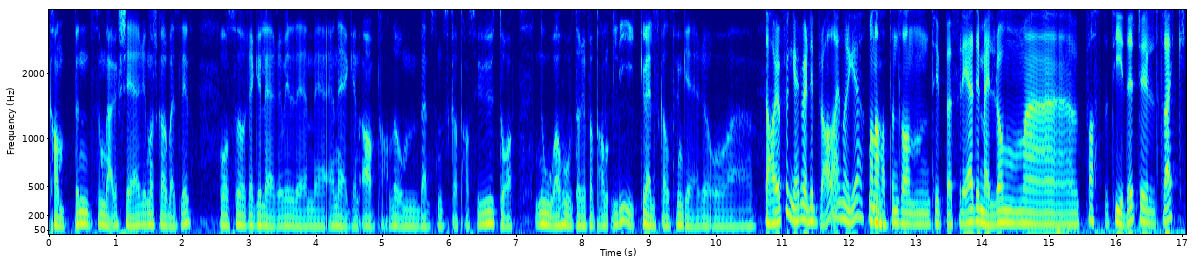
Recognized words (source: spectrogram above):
kampen som er- skjer i norsk arbeidsliv. Og så regulerer vi det med en egen avtale om hvem som skal tas ut, og at noe av hovedtariffavtalen likevel skal fungere. og... eh, Det har jo fungert veldig bra da i Norge. At man har Mm. hatt en sånn type fred imellom eh, faste tider til streik.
